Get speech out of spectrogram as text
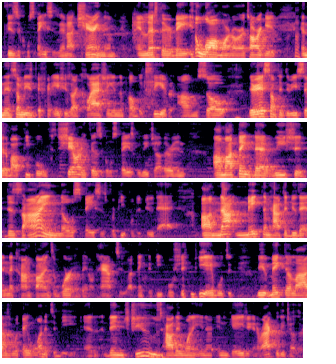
physical spaces. They're not sharing them unless they're a Walmart or a Target. And then some of these different issues are clashing in the public sphere. Um, so there is something to be said about people sharing physical space with each other. And um, I think that we should design those spaces for people to do that um, not make them have to do that in the confines of work if they don't have to. I think that people should be able to be, make their lives what they want it to be and then choose how they want to inter- engage and interact with each other.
